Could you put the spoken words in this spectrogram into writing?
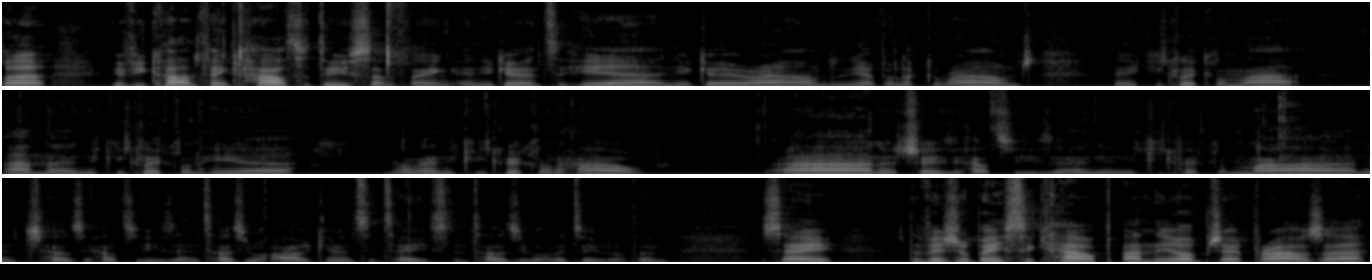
But if you can't think how to do something and you go into here and you go around and you have a look around, then you can click on that and then you can click on here and then you can click on help and it shows you how to use it and then you can click on that and it tells you how to use it and tells you what arguments it takes and tells you what they do with them. So the Visual Basic Help and the Object Browser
